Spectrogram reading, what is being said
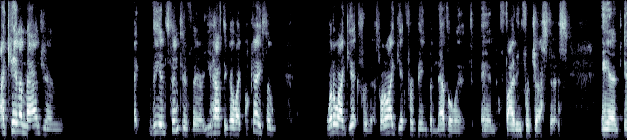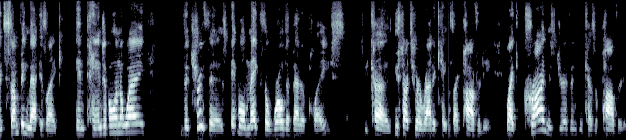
I can't imagine the incentive there. You have to go like, okay, so what do I get for this? What do I get for being benevolent and fighting for justice? And it's something that is like intangible in a way. The truth is, it will make the world a better place because you start to eradicate things like poverty. Like crime is driven because of poverty.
